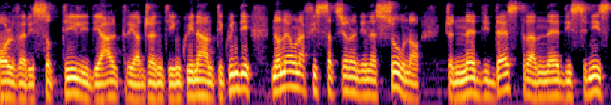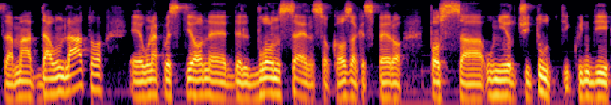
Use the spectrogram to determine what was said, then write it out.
polveri sottili di altri agenti inquinanti, quindi non è una fissazione di nessuno, cioè né di destra né di sinistra, ma da un lato è una questione del buon senso, cosa che spero possa unirci tutti, quindi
